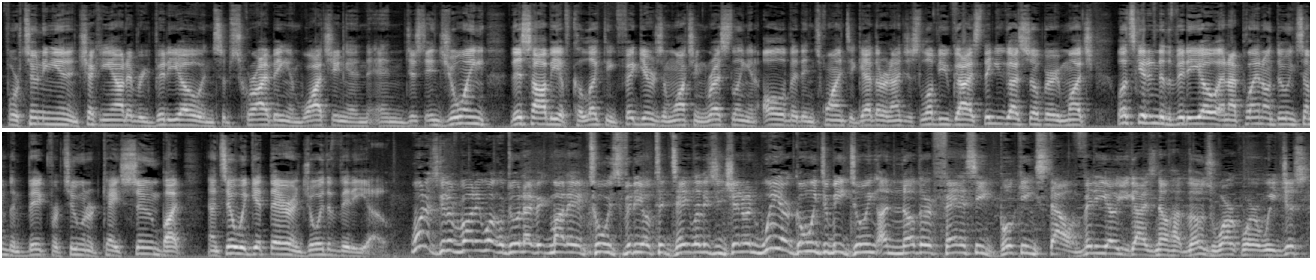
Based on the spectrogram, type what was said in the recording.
for tuning in and checking out every video and subscribing and watching and, and just enjoying this hobby of collecting figures and watching wrestling and all of it entwined together. And I just love you guys. Thank you guys so very much. Let's get into the video, and I plan on doing something big for 200k soon, but until we get there, enjoy the video. What is good, everybody? Welcome to an Epic My Damn Toys video. Today, ladies and gentlemen, we are going to be doing another fantasy booking style video. You guys know how those work, where we just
